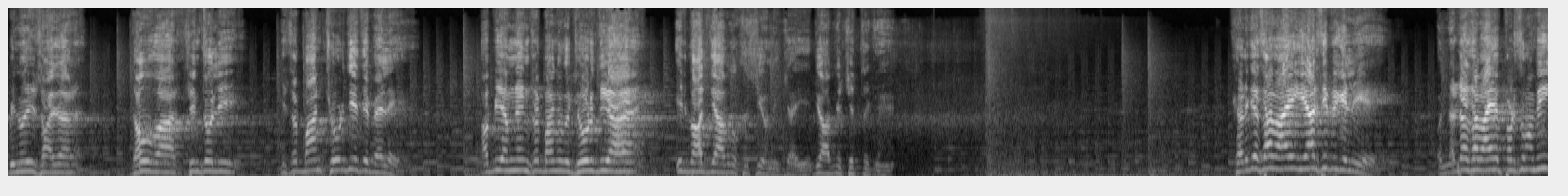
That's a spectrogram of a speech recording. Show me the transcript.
बिनोई सागर गौवार सिंदोली ये सब बाँध छोड़ दिए थे पहले। अभी हमने इन सब बांधों को जोड़ दिया है। इस बात की आपको खुशी होनी चाहिए, जो आपके क्षेत्र के हैं। खड़गे साहब आए ईआरसीपी के लिए, और नड्डा साहब आए परसों अभी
